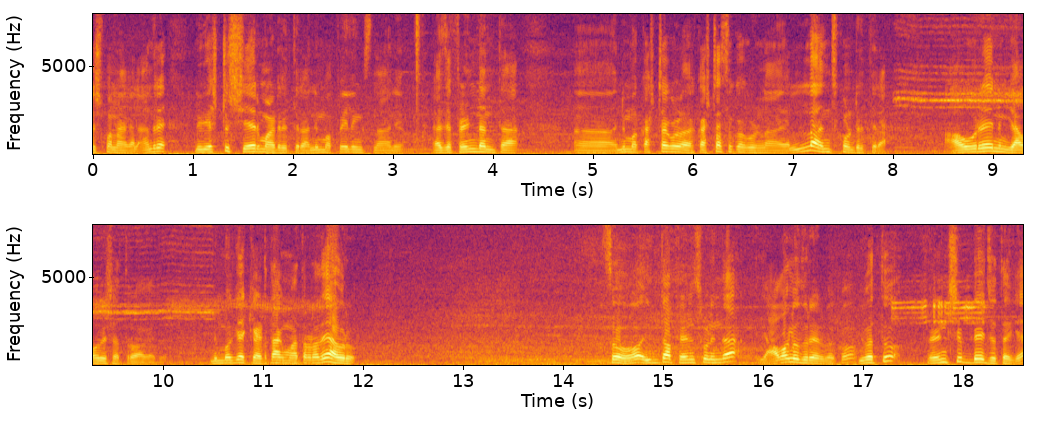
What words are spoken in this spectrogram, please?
ದುಷ್ಮನ ಆಗಲ್ಲ. ಅಂದರೆ ನೀವು ಎಷ್ಟು ಶೇರ್ ಮಾಡಿರ್ತೀರ? ನಿಮ್ಮ ಫೀಲಿಂಗ್ಸ್ನ ಆ್ಯಸ್ ಎ ಫ್ರೆಂಡ್ ಅಂತ ನಿಮ್ಮ ಕಷ್ಟಗಳು, ಕಷ್ಟ ಸುಖಗಳನ್ನ ಎಲ್ಲ ಹಂಚ್ಕೊಂಡಿರ್ತೀರ? ಅವರೇ ನಿಮ್ಗೆ ಯಾವುದೇ ಶತ್ರು ಆಗೋದು. ನಿಮ್ಮ ಬಗ್ಗೆ ಕೆಟ್ಟದಾಗಿ ಮಾತಾಡೋದೇ ಅವರು. ಸೊ ಇಂಥ ಫ್ರೆಂಡ್ಸ್ಗಳಿಂದ ಯಾವಾಗಲೂ ದೂರ ಇರಬೇಕು. ಇವತ್ತು ಫ್ರೆಂಡ್ಶಿಪ್ ಡೇ ಜೊತೆಗೆ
